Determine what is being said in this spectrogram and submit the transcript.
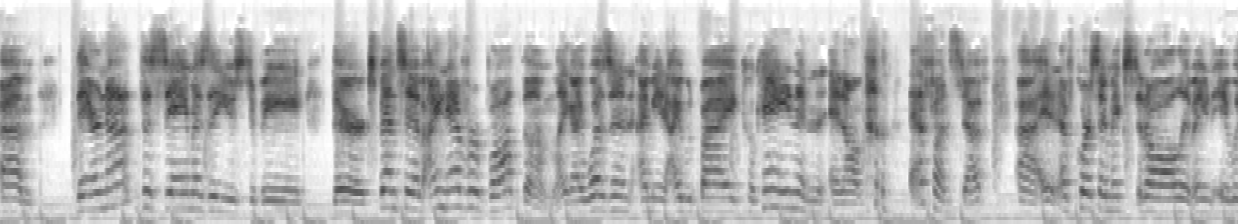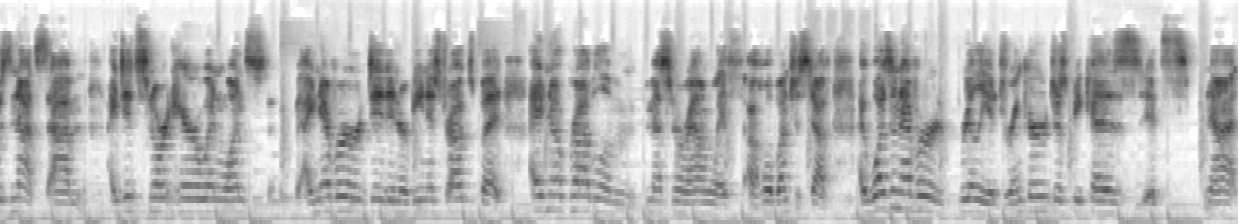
Um, they're not the same as they used to be. They're expensive. I never bought them. Like i wasn't i mean i would buy cocaine and and all that fun stuff. Uh, and of course i mixed it all. I mean it was nuts. Um, i did snort heroin once. I never did intravenous drugs, but I had no problem messing around with a whole bunch of stuff. I wasn't ever really a drinker just because it's not.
